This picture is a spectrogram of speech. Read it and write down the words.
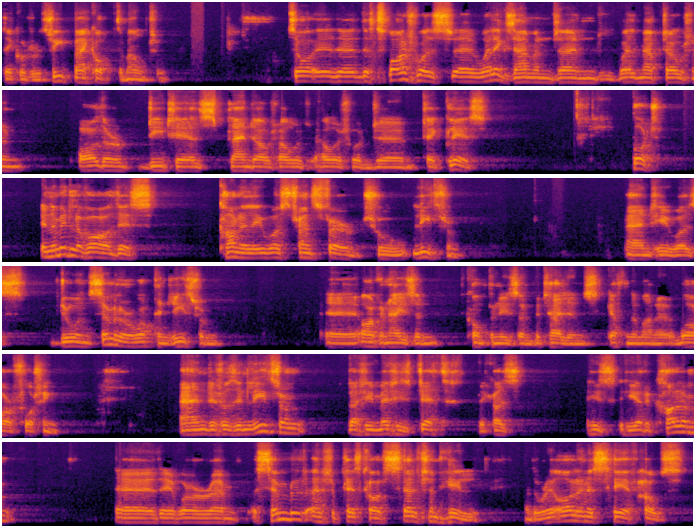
they could retreat back up the mountain. So uh, the, the spot was uh, well examined and well mapped out, and all their details planned out how it, how it would uh, take place. But in the middle of all this, Connolly was transferred to Leitrim, and he was doing similar work in Leitrim, uh, organising companies and battalions, getting them on a war footing. And it was in Leitrim that he met his death because his, he had a column. Uh, they were um, assembled at a place called Selton Hill, and they were all in a safe house.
